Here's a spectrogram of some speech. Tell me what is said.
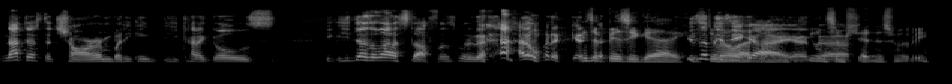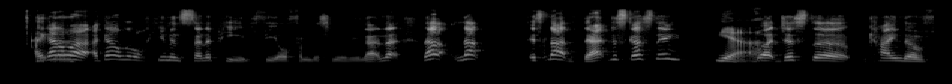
not just a charm, but he can he kind of goes. He, he does a lot of stuff. Let's put it. that- I don't want to get. He's a busy guy. He's a doing busy lot, guy. He's and, doing some uh, shit in this movie. I got a lot. I got a little human centipede feel from this movie. Not not not not. It's not that disgusting, Yeah. but just the kind of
